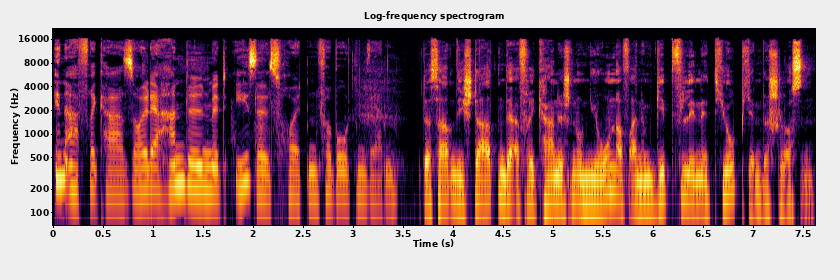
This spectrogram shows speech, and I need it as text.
In Afrika soll der Handel mit Eselshäuten verboten werden. Das haben die Staaten der Afrikanischen Union auf einem Gipfel in Äthiopien beschlossen.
